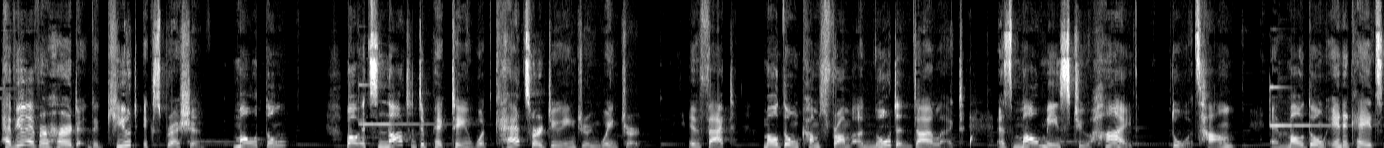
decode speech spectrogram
Have you ever heard the cute expression, 猫冬? Well, it's not depicting what cats are doing during winter. In fact, 猫冬 comes from a northern dialect, as 猫 means to hide, 躲藏, and 猫冬 indicates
